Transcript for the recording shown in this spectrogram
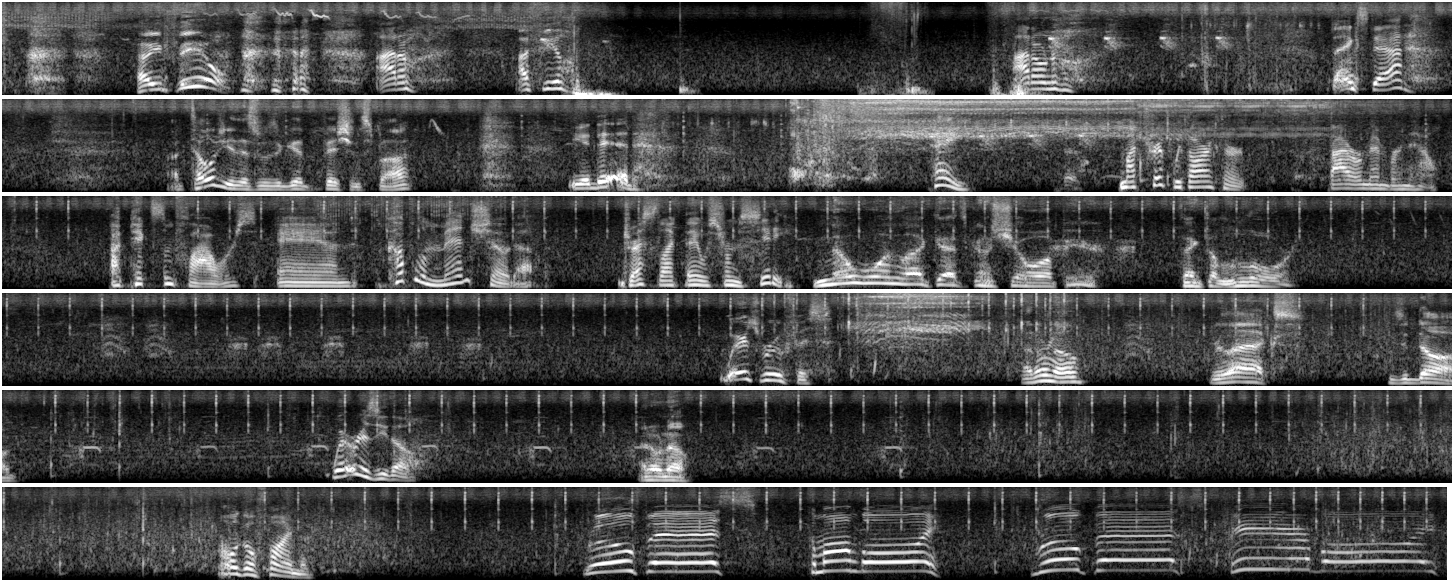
How you feel? I don't I feel I don't know. Thanks, Dad. I told you this was a good fishing spot. You did. Hey, my trip with Arthur, I remember now. I picked some flowers, and a couple of men showed up, dressed like they was from the city. No one like that's gonna show up here. Thank the Lord. Where's Rufus? I don't know. Relax. He's a dog. Where is he, though? I don't know. I'll go find them. Rufus! Come on, boy! Rufus! Here, boy!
